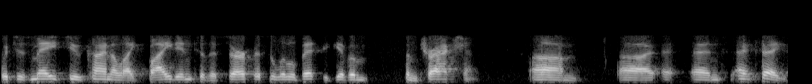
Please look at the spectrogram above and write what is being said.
which is made to kind of like bite into the surface a little bit to give him some traction. Um, uh, and I say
